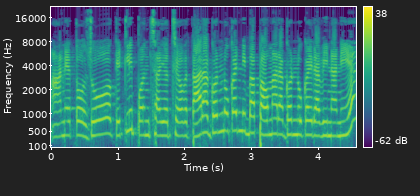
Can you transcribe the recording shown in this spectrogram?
આને તો જો કેટલી પંચાયત છે. હવે તારા ઘરનું કઈ નહીં બાપા, અમારા ઘરનું કર્યા વિનાની, હે?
